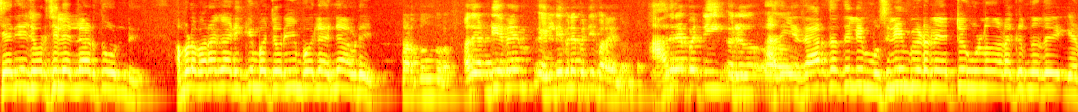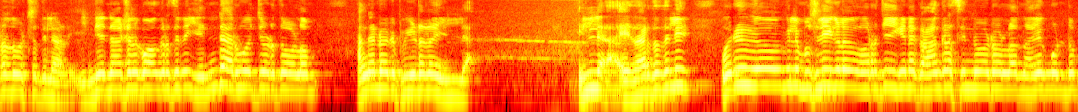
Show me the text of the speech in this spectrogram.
ചെറിയ ചോർച്ചയിൽ എല്ലായിടത്തും ഉണ്ട്. നമ്മൾ വിറക് അടിക്കുമ്പോൾ ചൊറിയും പോലെ തന്നെ അവിടെയും. നടന്നു അത് എൽ ഡി എഫിനെ എൽ ഡി എഫിനെ പറ്റി പറയുന്നുണ്ട്. അതിനെപ്പറ്റി ഒരു അത് യഥാർത്ഥത്തിൽ മുസ്ലിം പീഡനം ഏറ്റവും കൂടുതൽ നടക്കുന്നത് ഇടതുപക്ഷത്തിലാണ്. ഇന്ത്യൻ നാഷണൽ കോൺഗ്രസിന് എന്റെ അറിവ് വെച്ചിടത്തോളം അങ്ങനെ ഒരു പീഡനം ഇല്ല. ഇല്ല. യഥാർത്ഥത്തിൽ ഒരു മുസ്ലിങ്ങൾ ഇങ്ങനെ കോൺഗ്രസിനോടുള്ള നയം കൊണ്ടും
